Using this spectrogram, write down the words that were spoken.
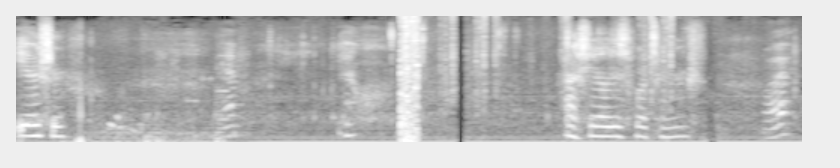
Yeah, sure. Yeah. Yeah. Actually, I'll just watch trainers. Why?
